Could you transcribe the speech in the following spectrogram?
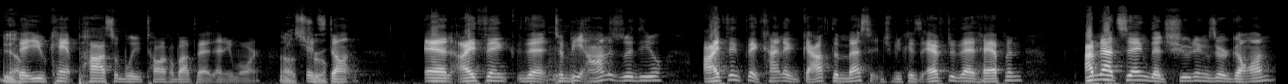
Yeah. that you can't possibly talk about that anymore. It's true. It's done. And I think that, to be honest with you, I think they kind of got the message because after that happened, I'm not saying that shootings are gone.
